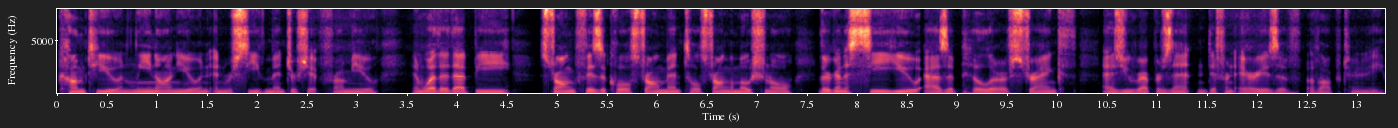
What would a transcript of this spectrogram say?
come to you and lean on you and, and receive mentorship from you. And whether that be strong physical strong mental strong emotional they're going to see you as a pillar of strength as you represent in different areas of, of opportunity.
